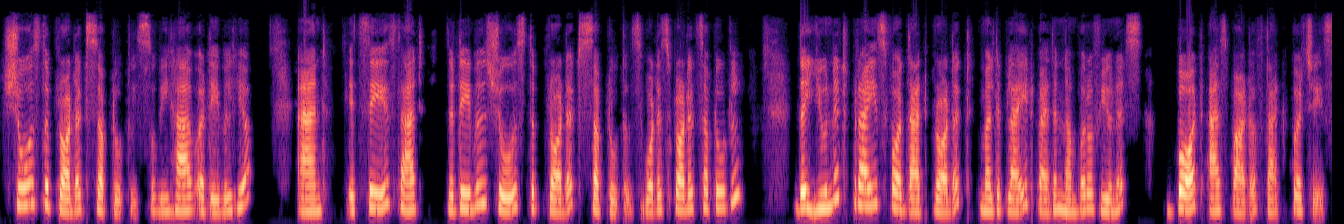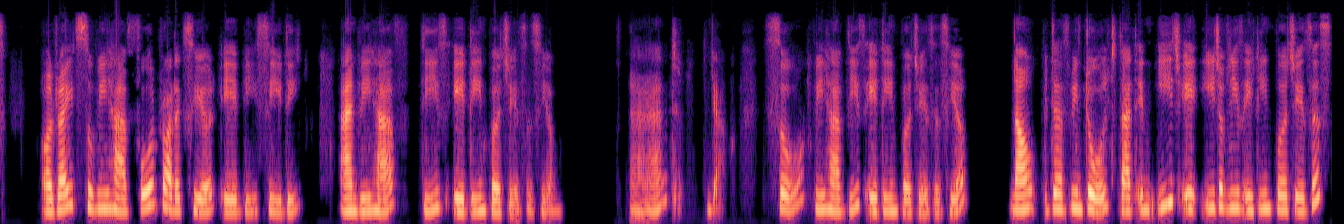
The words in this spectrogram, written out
shows the product subtotals. So we have a table here and it says that the table shows the product subtotals. What is product subtotal? The unit price for that product multiplied by the number of units bought as part of that purchase. All right. So we have four products here, A, B, C, D, and we have these 18 purchases here. And yeah, so we have these 18 purchases here. Now it has been told that in each each of these 18 purchases,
